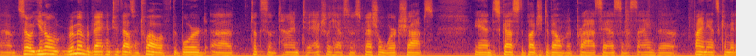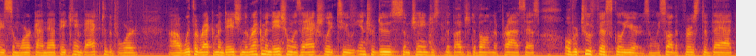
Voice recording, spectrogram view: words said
Um, So, you know, remember back in 2012, the board uh, took some time to actually have some special workshops and discuss the budget development process and assigned the finance committee some work on that. They came back to the board uh, with a recommendation. The recommendation was actually to introduce some changes to the budget development process over two fiscal years. And we saw the first of that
